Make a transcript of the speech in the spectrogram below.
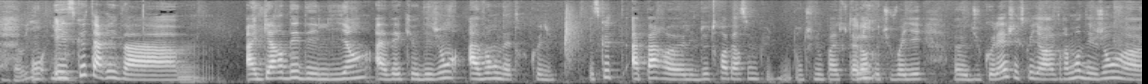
Ah bah oui. Bon, et est-ce que tu arrives à, à garder des liens avec des gens avant d'être connu Est-ce que, à part euh, les deux, trois personnes que- dont tu nous parlais tout à l'heure, Oui. que tu voyais euh, du collège, est-ce qu'il y a vraiment des gens euh,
